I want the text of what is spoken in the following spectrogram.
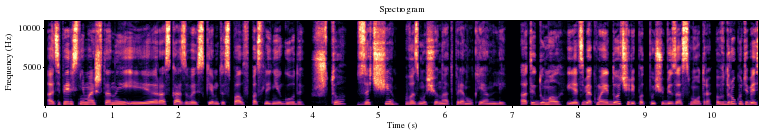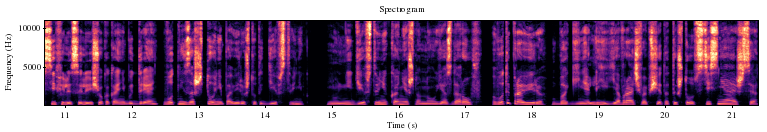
«А теперь снимай штаны и рассказывай, с кем ты спал в последние годы». «Что? Зачем?» — возмущенно отпрянул Кьян Ли. «А ты думал, я тебя к моей дочери подпущу без осмотра? Вдруг у тебя сифилис или еще какая-нибудь дрянь? Вот ни за что не поверю, что ты девственник». «Ну, не девственник, конечно, но я здоров. Вот и проверю. Богиня Ли, я врач вообще-то. Ты что, стесняешься?»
